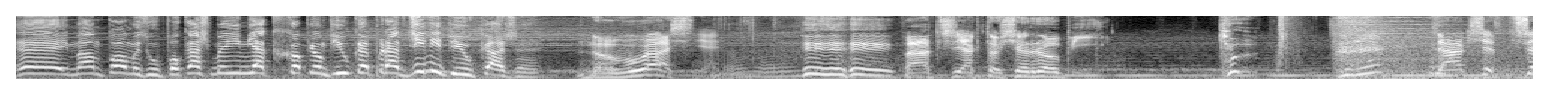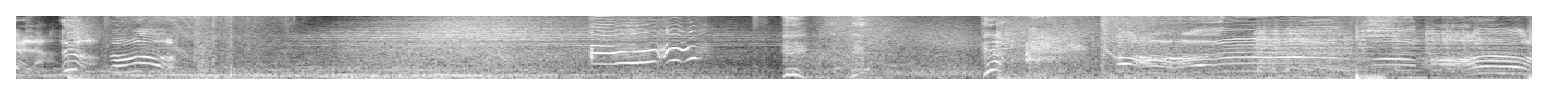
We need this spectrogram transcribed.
Ej, mam pomysł, pokażmy im jak kopią piłkę prawdziwi piłkarze. No właśnie. Patrz jak to się robi. Tu. Tak się strzela. O! O!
